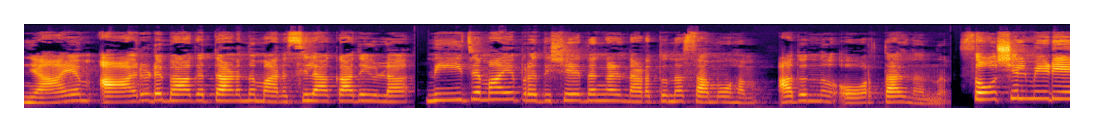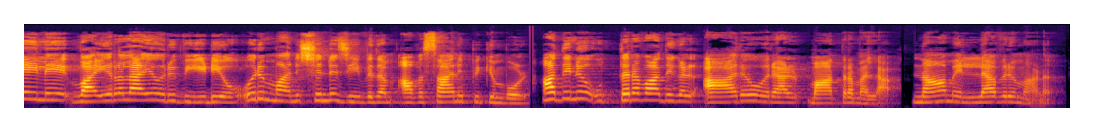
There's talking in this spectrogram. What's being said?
ന്യായം ആരുടെ ഭാഗത്താണെന്ന് മനസ്സിലാക്കാതെയുള്ള നീചമായ പ്രതിഷേധങ്ങൾ നടത്തുന്ന സമൂഹം അതൊന്ന് ഓർത്താൽ നന്ന്. സോഷ്യൽ മീഡിയയിലെ വൈറലായ ഒരു വീഡിയോ ഒരു മനുഷ്യന്റെ ജീവിതം അവസാനിപ്പിക്കുമ്പോൾ അതിന് ഉത്തരവാദികൾ ആരോ ഒരാൾ മാത്രമല്ല. നാം എല്ലാവരുമാണ്.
